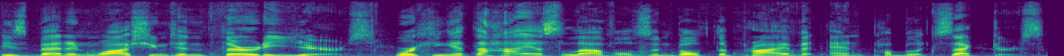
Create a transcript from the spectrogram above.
He's been in Washington 30 years, working at the highest levels in both the private and public sectors.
